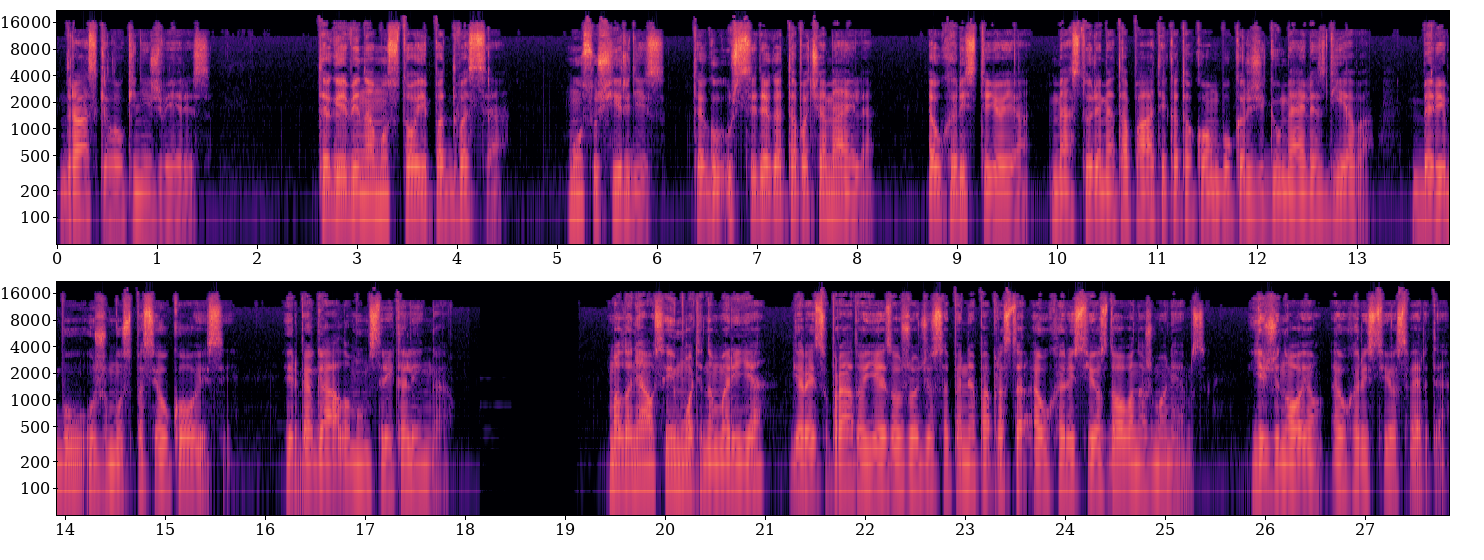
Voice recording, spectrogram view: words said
draskė laukiniai žvėris. Te gaivina mus toji pat dvasia. Mūsų širdys tegul užsidega tą pačią meilę. Euharistijoje mes turime tą patį katakombų karžygių meilės Dievą, be ribų už mus pasiaukojusi ir be galo mums reikalinga. Maloniausiai motina Marija gerai suprato Jėzaus žodžius apie nepaprastą Euharistijos dovaną žmonėms. Ji žinojo Euharistijos vertę.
